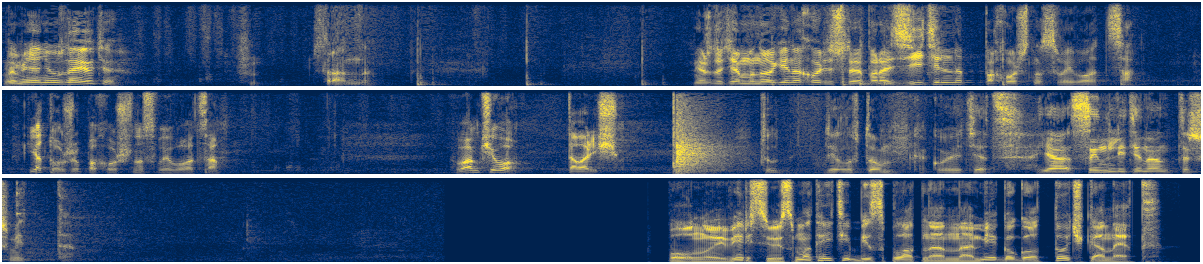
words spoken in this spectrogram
Вы меня не узнаете? Хм, странно. Между тем, многие находят, что я поразительно похож на своего отца. Я тоже похож на своего отца. Вам чего, товарищ? Тут дело в том, какой отец. Я сын лейтенанта Шмидта. Полную версию смотрите бесплатно на megogo.net.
